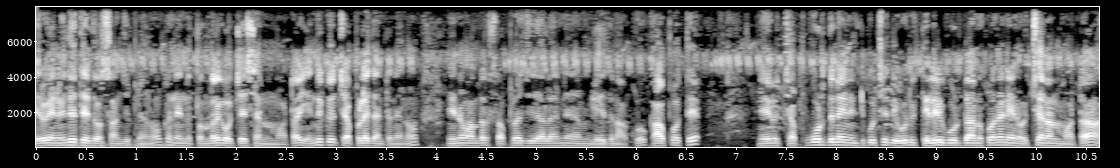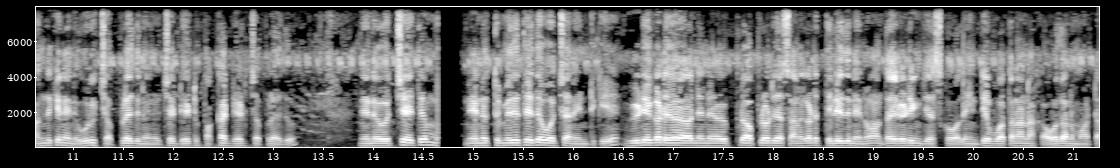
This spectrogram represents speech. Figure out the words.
ఇరవై ఎనిమిదో తేదీ వస్తా అని చెప్పాను. కానీ నేను తొందరగా వచ్చేసాను అనమాట ఎందుకు చెప్పలేదంటే నేను నేను అందరికి సర్ప్రైజ్ చేయాలని ఏం లేదు నాకు. కాకపోతే నేను చెప్పకూడదు నేను ఇంటికి వచ్చేది ఎవరికి తెలియకూడదు అనుకుని నేను వచ్చానమాట అందుకే నేను ఎవరికి చెప్పలేదు. నేను వచ్చే డేట్ పక్కా డేట్ చెప్పలేదు. నేను వచ్చి అయితే నేను తొమ్మిదో తేదీ వచ్చాను ఇంటికి. వీడియో కూడా నేను ఎప్పుడు అప్లోడ్ చేస్తాను కూడా తెలియదు నేను. అంత ఎడిటింగ్ చేసుకోవాలి. ఇంటికి పోతానా నాకు అవ్వదనమాట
